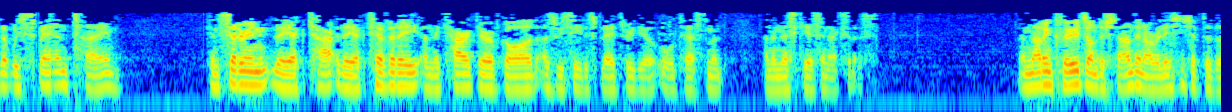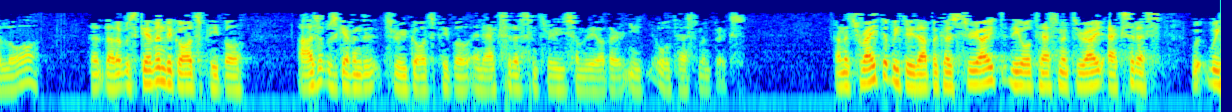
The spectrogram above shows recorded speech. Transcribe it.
that we spend time considering the, activity and the character of God as we see displayed through the Old Testament, and in this case in Exodus. And that includes understanding our relationship to the law, that, it was given to God's people as it was given through God's people in Exodus and through some of the other Old Testament books. And it's right that we do that because throughout the Old Testament, throughout Exodus, we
